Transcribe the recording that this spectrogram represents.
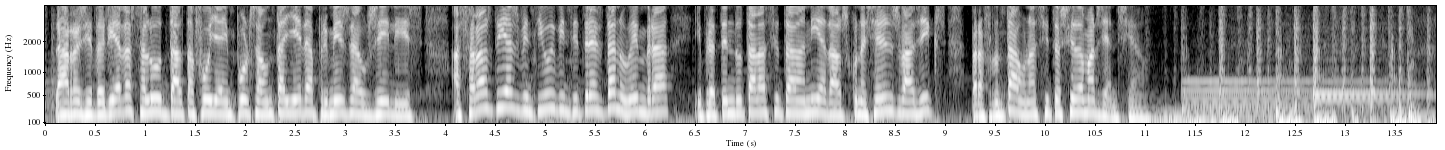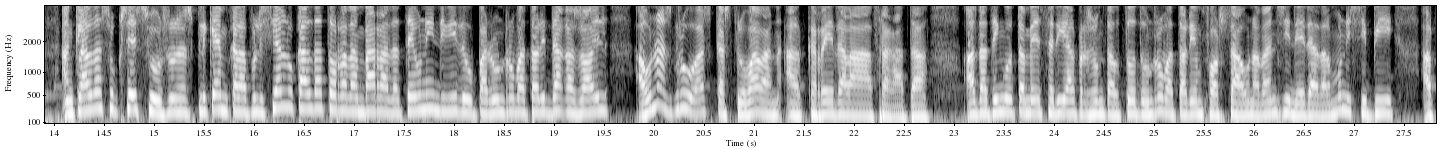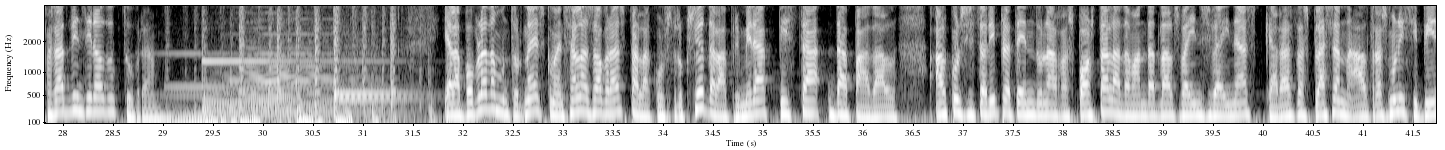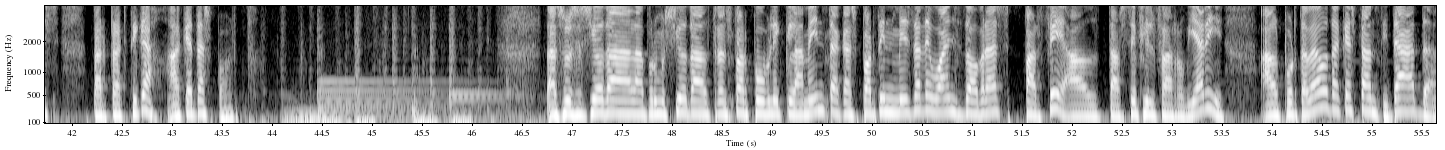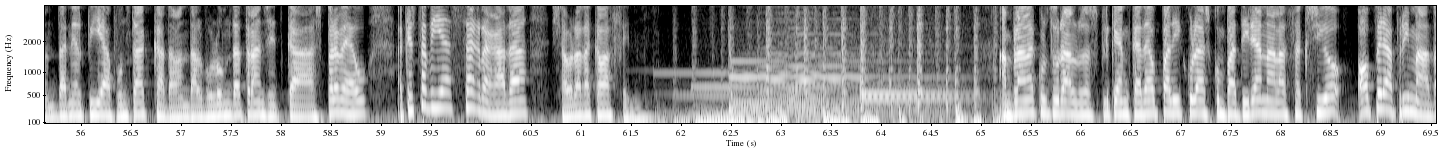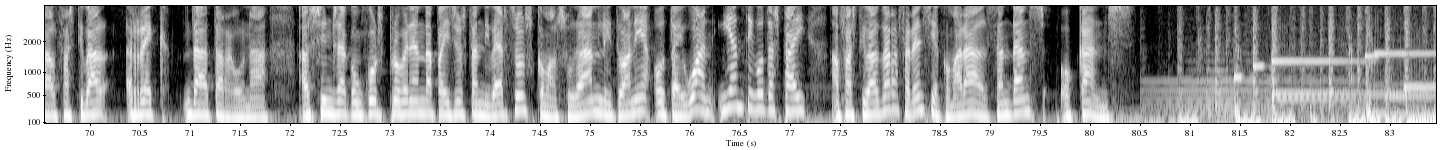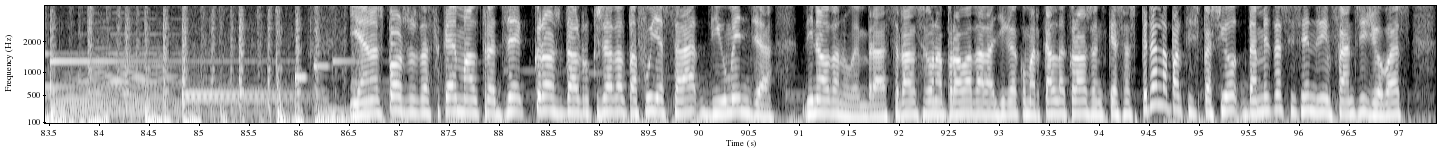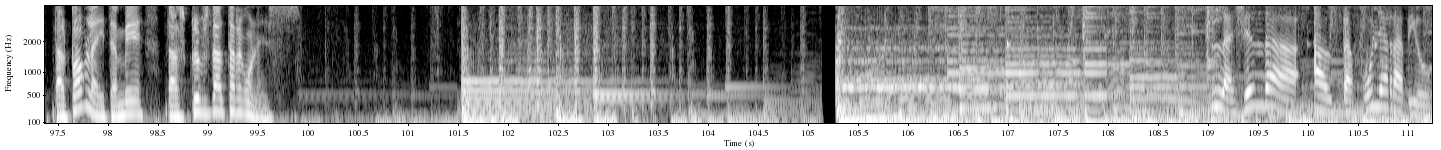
La regidoria de Salut d'Altafulla impulsa un taller de primers auxilis. Es farà els dies 21 i 23 de novembre i pretén dotar la ciutadania dels coneixements bàsics per afrontar una situació d'emergència. En clau de successos, us expliquem que la policia local de Torredembarra deté un individu per un robatori de gasoil a unes grues que es trobaven al carrer de la Fregata. El detingut també seria el presumpte autor d'un robatori amb força a una benzinera del municipi el passat 29 d'octubre. I a la Pobla de Montornès comencen les obres per la construcció de la primera pista de pàdel. El consistori pretén donar resposta a la demanda dels veïns i veïnes que ara es desplacen a altres municipis per practicar aquest esport. L'Associació de la Promoció del Transport Públic lamenta que es portin més de 10 anys d'obres per fer el tercer fil ferroviari. El portaveu d'aquesta entitat, Daniel Pia, ha apuntat que davant del volum de trànsit que es preveu, aquesta via segregada s'haurà d'acabar fent. En plana cultural us expliquem que 10 pel·lícules competiran a la secció Òpera Prima del Festival REC de Tarragona. Els films de concurs provenen de països tan diversos com el Sudan, Lituània o Taiwan i han tingut espai en festivals de referència com ara el Sundance o Cannes. I en esports us destaquem el 13è cross del Roquejar d'Altafulla serà diumenge 19 de novembre. Serà la segona prova de la Lliga Comarcal de Cross en què s'espera la participació de més de 600 infants i joves del poble i també dels clubs del Tarragonès. L'agenda Altafulla Ràdio.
